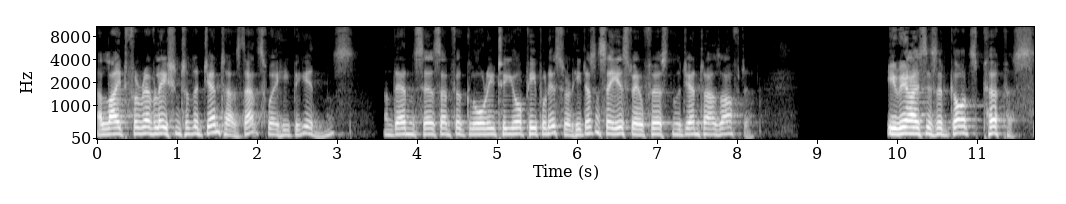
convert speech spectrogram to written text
A light for revelation to the Gentiles, that's where he begins. And then says, and for glory to your people Israel. He doesn't say Israel first and the Gentiles after. He realizes that God's purpose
